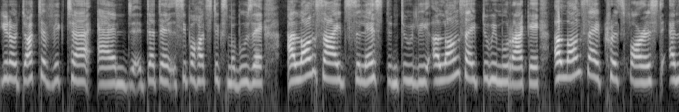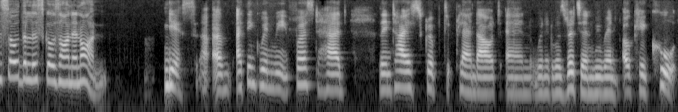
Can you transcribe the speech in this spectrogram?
you know, Dr. Victor and Tate Sipho Hotstix Mabuse, alongside Celeste Ntuli, alongside Tumi Morake, alongside Chris Forrest, and so the list goes on and on. Yes, uh, um, I think when we first had the entire script planned out and when it was written, we went, okay, cool.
